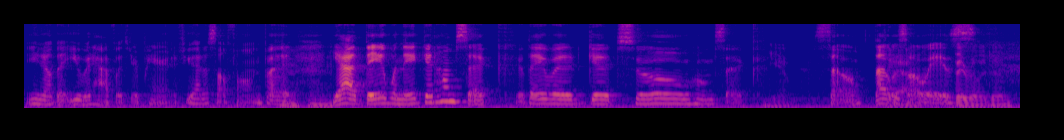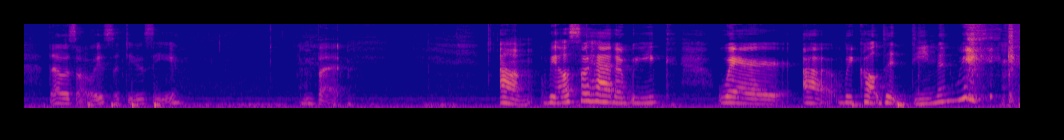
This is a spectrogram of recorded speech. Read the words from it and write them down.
you know, that you would have with your parent if you had a cell phone. But Mm-hmm. yeah, they, when they'd get homesick, they would get so homesick. yeah. So that was always They really did. that was always a doozy. But um, we also had a week where uh, we called it Demon Week.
